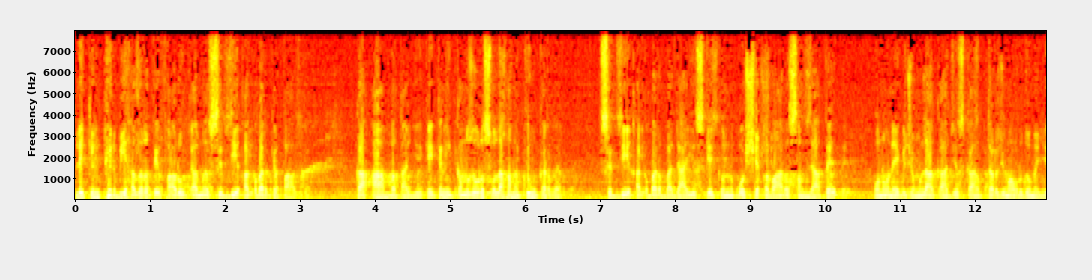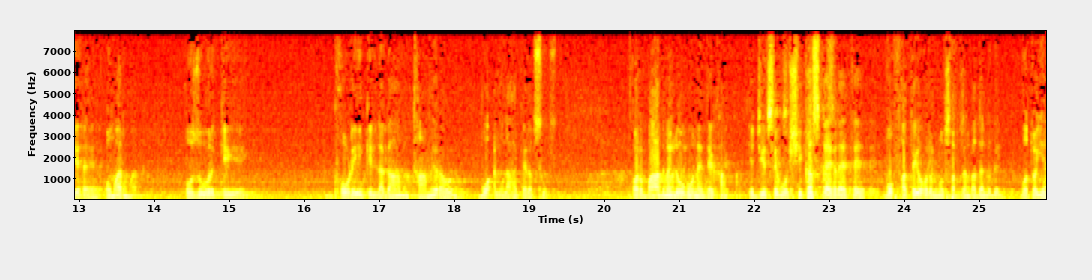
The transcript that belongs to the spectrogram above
لیکن پھر بھی حضرت فاروق احمد صدیق اکبر کے پاس گئے۔ کہا آپ بتائیے کہ اتنی کمزور صلح ہم کیوں کر رہے صدیق اکبر بجائے اس کے کہ ان کو شکوار سمجھاتے؟ انہوں نے ایک جملہ کہا جس کا ترجمہ اردو میں یہ ہے، عمر، حضور کے گھوڑے کی لگام تھامے رہو، وہ اللہ کے رسول۔ اور بعد میں لوگوں نے دیکھا کہ جسے وہ شکست کہہ رہے تھے، وہ فتح اور نصرت بدل گئی وہ تو یہ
